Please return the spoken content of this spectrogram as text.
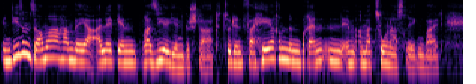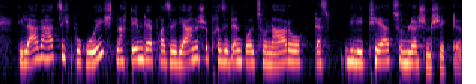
In diesem Sommer haben wir ja alle gen Brasilien gestartet, zu den verheerenden Bränden im Amazonas-Regenwald. Die Lage hat sich beruhigt, nachdem der brasilianische Präsident Bolsonaro das Militär zum Löschen schickte.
